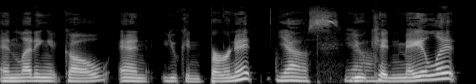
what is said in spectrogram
and letting it go, and you can burn it, yes, yeah. you can mail it.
